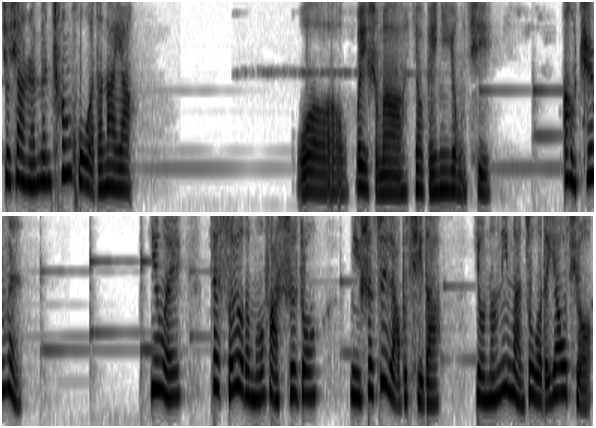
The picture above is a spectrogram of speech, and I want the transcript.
就像人们称呼我的那样。我为什么要给你勇气？奥芝问。因为在所有的魔法师中，你是最了不起的，有能力满足我的要求。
